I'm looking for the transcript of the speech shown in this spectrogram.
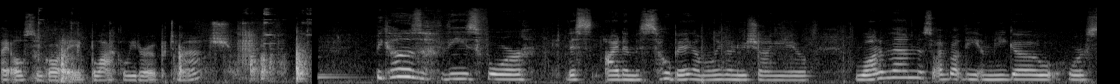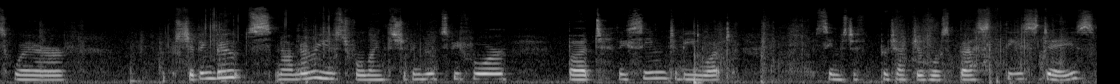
I also got a black leader rope to match. Because these four, this item is so big, I'm only going to be showing you one of them. So I've got the Amigo Horseware shipping boots. Now, I've never used full-length shipping boots before, but they seem to be what seems to protect your horse best these days.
